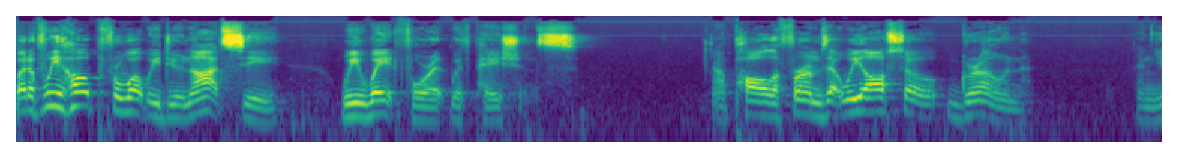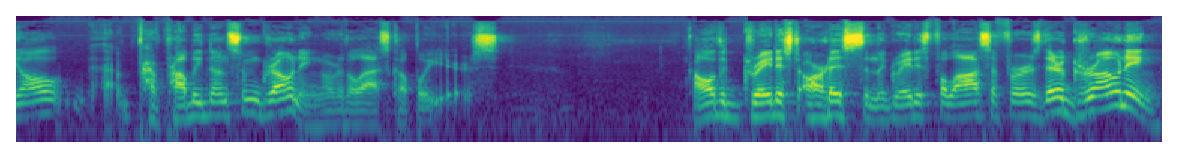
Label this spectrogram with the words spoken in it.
But if we hope for what we do not see, we wait for it with patience. Now, Paul affirms that we also groan and y'all have probably done some groaning over the last couple years. All the greatest artists and the greatest philosophers, they're groaning.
